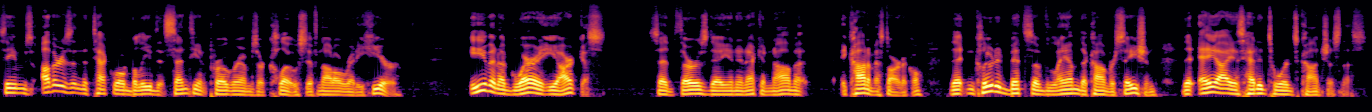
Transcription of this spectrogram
Seems others in the tech world believe that sentient programs are close, if not already here. Even Agüera y Arcas said Thursday in an economic, Economist article that included bits of LaMDA conversation that AI is headed towards consciousness.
